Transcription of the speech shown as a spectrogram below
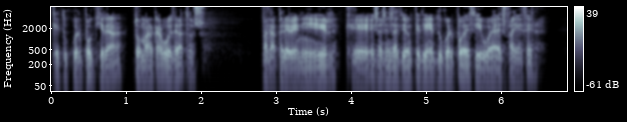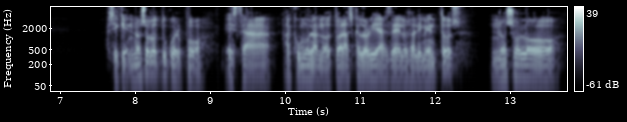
que tu cuerpo quiera tomar carbohidratos para prevenir que esa sensación que tiene tu cuerpo de decir voy a desfallecer. Así que no solo tu cuerpo está acumulando todas las calorías de los alimentos, no solo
